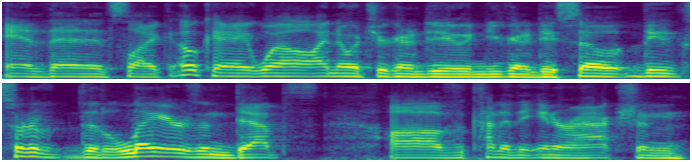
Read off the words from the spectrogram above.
and then it's like, okay, well, I know what you're going to do, and you're going to do. So the sort of the layers and depth of kind of the interaction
